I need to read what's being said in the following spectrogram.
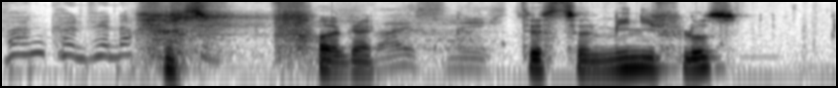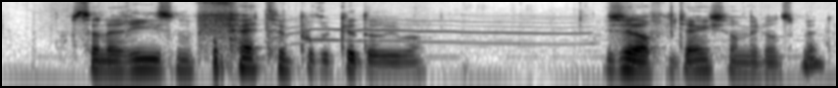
Wann können wir nach das ist voll geil. Weiß nicht. Das ist so ein Mini-Fluss. Auf so einer riesen fette Brücke drüber. Wieso laufen die eigentlich noch mit uns mit?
